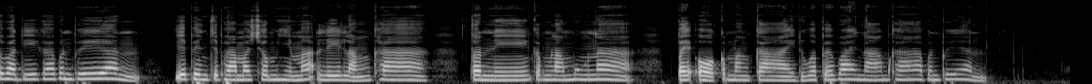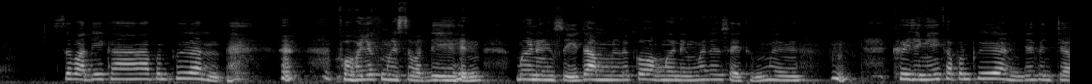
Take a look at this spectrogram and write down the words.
สวัสดีค่ะเพื่อนๆยายเพนจะพามาชมหิมะเลหลังคา ตอนนี้กำลังมุ่งหน้าไปออกกำลังกายหรือว่าไปว่ายน้ำค่ะเพื่อนๆ สวัสดีค่ะเพื่อนๆ พอยกมือสวัสดีเห็น มือหนึ่งสีดำแล้วก็มือหนึ่งไม่ได้ใส่ถุงมือ คืออย่างนี้ค่ะเพื่อนๆยายเพนจะ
